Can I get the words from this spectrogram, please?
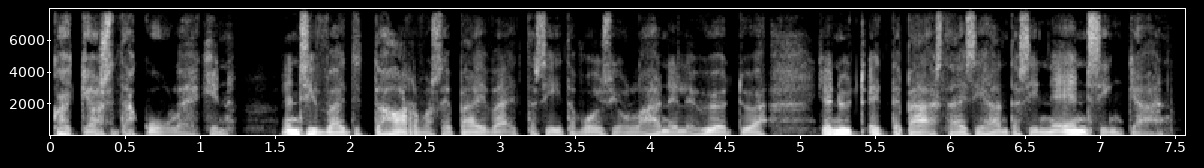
kaikkea sitä kuuleekin. Ensin väititte harva se päivä, että siitä voisi olla hänelle hyötyä, ja nyt ette päästäisi häntä sinne ensinkään.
